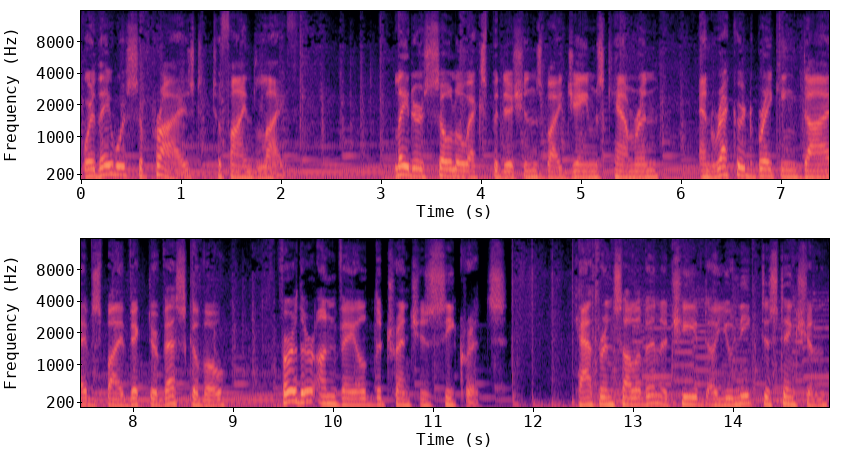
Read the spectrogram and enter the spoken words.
where they were surprised to find life. Later solo expeditions by James Cameron and record-breaking dives by Victor Vescovo further unveiled the trench's secrets. Kathryn Sullivan achieved a unique distinction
